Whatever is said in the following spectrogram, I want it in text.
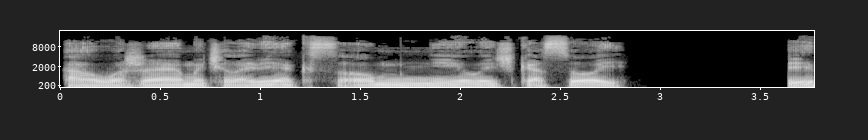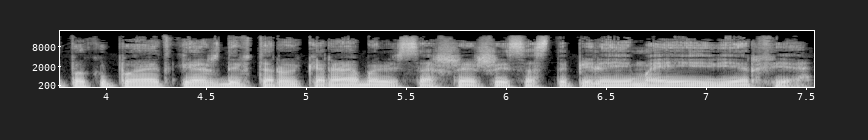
а уважаемый человек Сом Нилыч Косой и покупает каждый второй корабль, сошедший со стапелей моей верфи.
